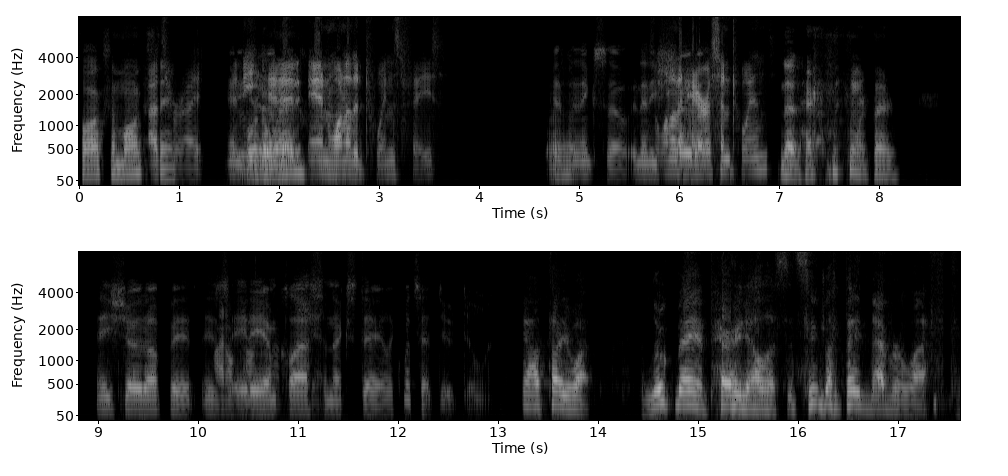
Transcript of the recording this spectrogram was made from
Fox and Monk's That's team. right. And he he For the hit showed, win. it in one of the twins' face? I think so. And then Is he one of the showed up- Harrison twins? no, they weren't there. And he showed up at his 8 a.m. class the next day. Like, what's that dude doing? Yeah, I'll tell you what. Luke Maye and Perry Ellis, it seemed like they never left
